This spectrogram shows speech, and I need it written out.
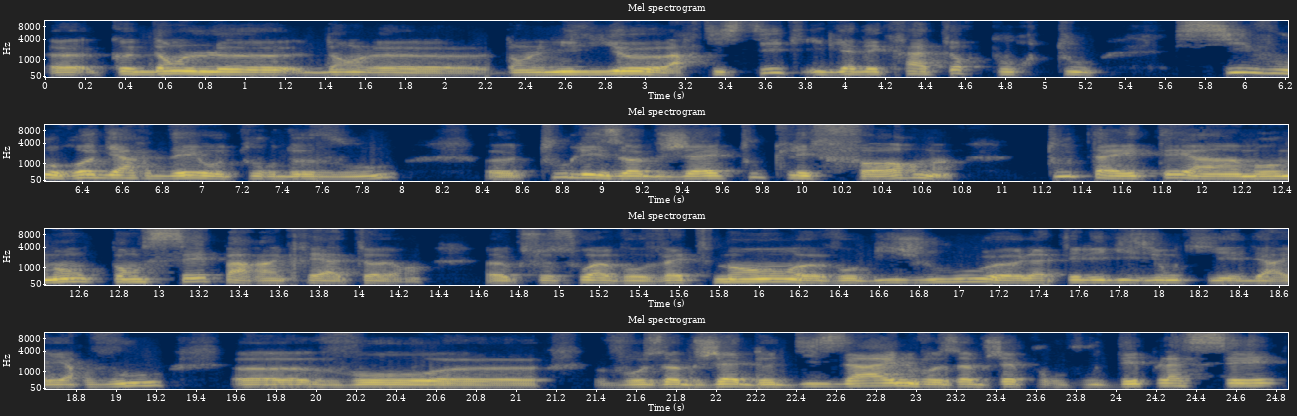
que dans le, dans, le, dans le milieu artistique, il y a des créateurs pour tout. Si vous regardez autour de vous, tous les objets, toutes les formes, tout a été à un moment pensé par un créateur, euh, que ce soit vos vêtements, euh, vos bijoux, euh, la télévision qui est derrière vous, vos, vos objets de design, vos objets pour vous déplacer,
